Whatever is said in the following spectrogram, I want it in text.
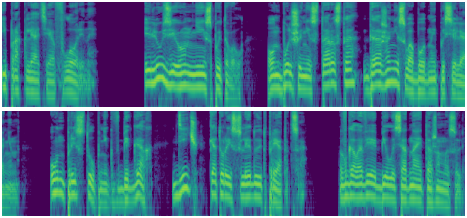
и проклятия Флорины. Иллюзии он не испытывал. Он больше не староста, даже не свободный поселянин. Он преступник в бегах, дичь, которой следует прятаться. В голове билась одна и та же мысль.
